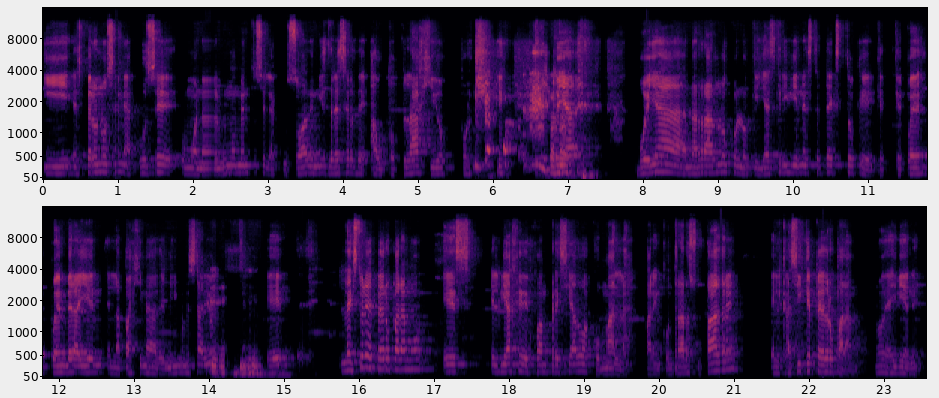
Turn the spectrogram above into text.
y espero no se me acuse, como en algún momento se le acusó a Denise Dresser de autoplagio, porque voy, a, narrarlo con lo que ya escribí en este texto que, pueden ver ahí en, la página de Mínimo Necesario. Eh, la historia de Pedro Páramo es el viaje de Juan Preciado a Comala para encontrar a su padre el cacique Pedro Páramo, ¿no? De ahí viene.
